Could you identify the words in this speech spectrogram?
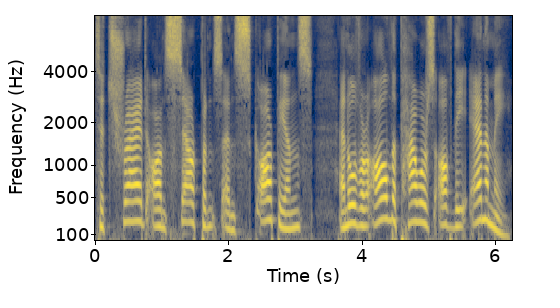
to tread on serpents and scorpions and over all the powers of the enemy,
